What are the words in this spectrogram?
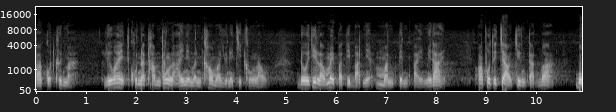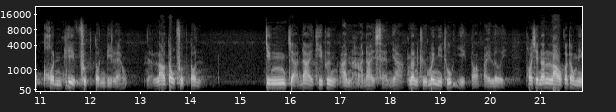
ปรากฏขึ้นมา หรือให้คุณธรรมทั้งหลายเนี่ยมันเข้ามาอยู่ในจิตของเรา โดยที่เราไม่ปฏิบัติเนี่ยมันเป็นไปไม่ได้ พระพุทธเจ้าจึงตรัสว่าบุคคลที่ฝึกตนดีแล้ว เราต้องฝึกตน จึงจะได้ที่พึ่งอันหาได้แสนยาก นั่นคือไม่มีทุกข์อีกต่อไปเลย เพราะฉะนั้นเราก็ต้องมี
